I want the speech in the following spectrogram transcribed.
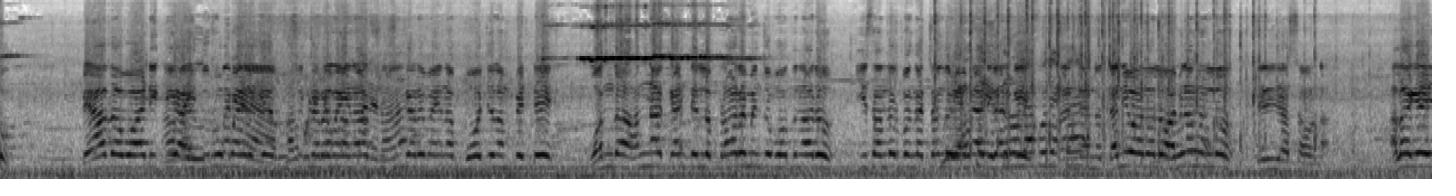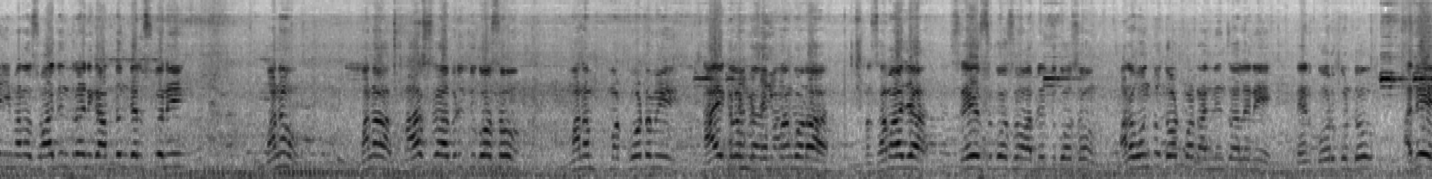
పేదవాడికి ఐదు రూపాయలకే రుచికరమైన రుచికరమైన భోజనం పెట్టి వంద అన్న క్యాంటీన్లు ప్రారంభించబోతున్నారు ఈ సందర్భంగా చంద్రబాబు నాయుడు గారికి నేను ధన్యవాదాలు అభినందనలు తెలియజేస్తా ఉన్నా అలాగే ఈ మన స్వాతంత్రానికి అర్థం తెలుసుకొని మనం మన రాష్ట్ర అభివృద్ధి కోసం మనం మా కూటమి నాయకులం మనం కూడా మన సమాజ శ్రేయస్సు కోసం అభివృద్ధి కోసం మన వంతు తోడ్పాటు అందించాలని నేను కోరుకుంటూ అదే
